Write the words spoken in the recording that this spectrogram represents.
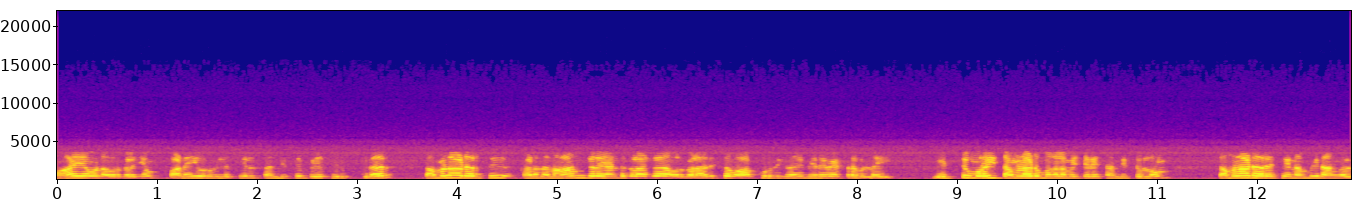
மாயவன் அவர்களையும் பனையூர் இல்லத்தில் சந்தித்து பேசியிருக்கிறார். தமிழ்நாடு அரசு கடந்த நான்கரை ஆண்டுகளாக அவர்கள் அளித்த வாக்குறுதிகளை நிறைவேற்றவில்லை. எட்டு முறை தமிழ்நாடு முதலமைச்சரை சந்தித்துள்ளோம். தமிழ்நாடு அரசை நம்பி நாங்கள்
